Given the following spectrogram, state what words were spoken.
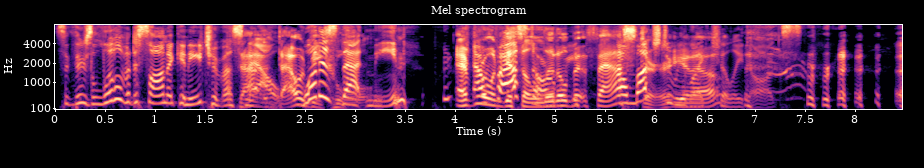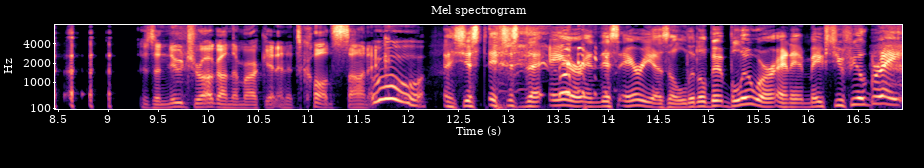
It's like there's a little bit of Sonic in each of us That- now. that would what be does that mean? Everyone gets a little we? bit faster. How much do we you like chili dogs? There's a new drug on the market and it's called Sonic. Ooh, It's just it's just the air in this area is a little bit bluer and it makes you feel great.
